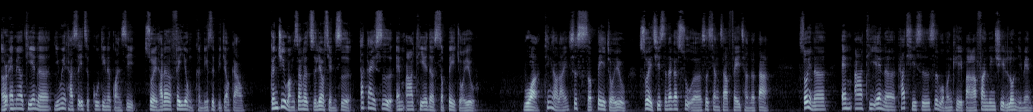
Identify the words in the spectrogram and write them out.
而 MLTN 呢，因为它是一直固定的关系，所以它的费用肯定是比较高。根据网上的资料显示，大概是 MRTA 的十倍左右。哇，听好来是十倍左右，所以其实那个数额是相差非常的大。所以呢，MRTN 呢，它其实是我们可以把它放进去 loan 里面。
